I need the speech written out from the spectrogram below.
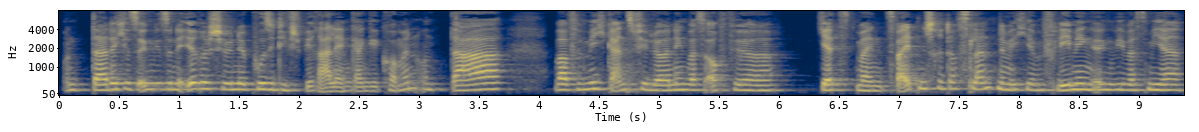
und dadurch ist irgendwie so eine irre schöne Positivspirale in Gang gekommen. Und da war für mich ganz viel Learning, was auch für jetzt meinen zweiten Schritt aufs Land, nämlich hier im Fleming, irgendwie, was mir,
